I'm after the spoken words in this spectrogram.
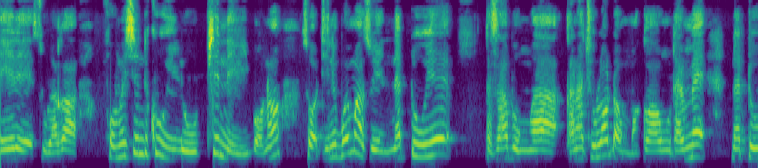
လဲတယ်ဆိုတာက formation တခုကြီးလို့ဖြစ်နေပြီပေါ့နော်ဆိုတော့ဒီနေ့ပွဲမှာဆိုရင် netto ရဲ့ကစားပုံကကနာချိုလောက်တော့မကောင်းဘူးဒါပေမဲ့ netto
